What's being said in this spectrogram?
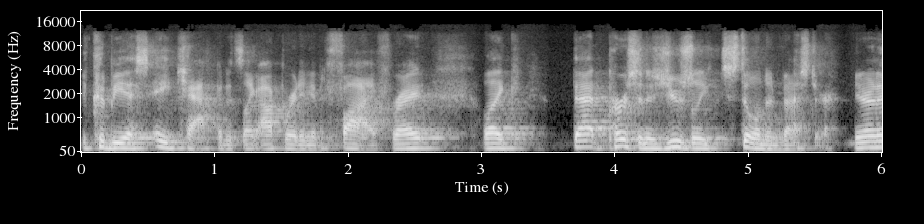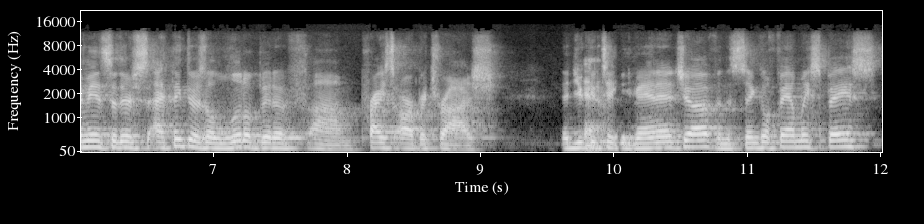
it could be a, cap and it's like operating at a five, right? Like that person is usually still an investor. You know what I mean? So there's, I think there's a little bit of um, price arbitrage that you yeah. can take advantage of in the single family space.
